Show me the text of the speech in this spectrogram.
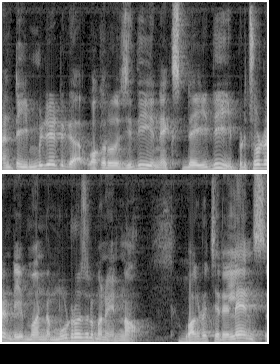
అంటే ఇమ్మీడియట్గా ఒక రోజు ఇది నెక్స్ట్ డే ఇది. ఇప్పుడు చూడండి మొన్న మూడు రోజులు మనం విన్నాం. ఒకటి వచ్చి రిలయన్స్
